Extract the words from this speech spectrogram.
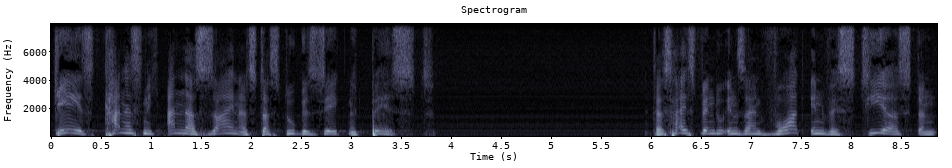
gehst, kann es nicht anders sein, als dass du gesegnet bist. Das heißt, wenn du in sein Wort investierst, dann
